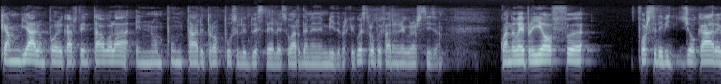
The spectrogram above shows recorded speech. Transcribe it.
cambiare un po' le carte in tavola e non puntare troppo sulle due stelle, su Harden e Embiid, perché questo lo puoi fare in regular season. Quando vai ai playoff forse devi giocare,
